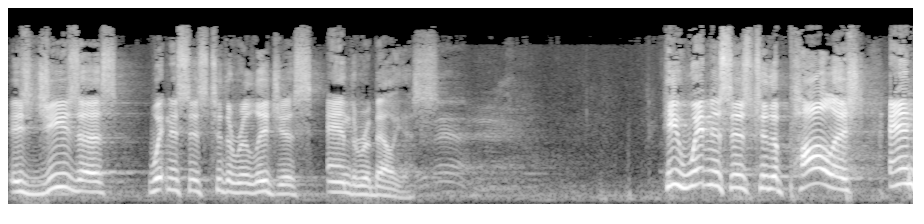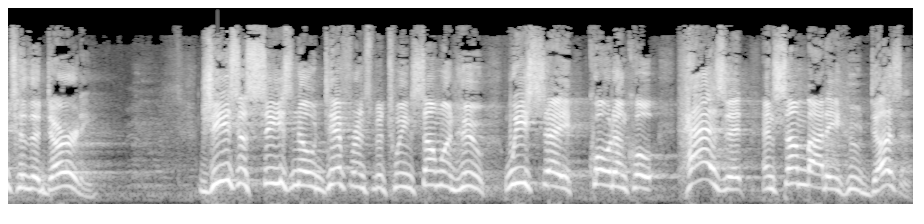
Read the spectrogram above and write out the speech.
Is Jesus witnesses to the religious and the rebellious. He witnesses to the polished and to the dirty. Jesus sees no difference between someone who we say, quote unquote, has it and somebody who doesn't.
